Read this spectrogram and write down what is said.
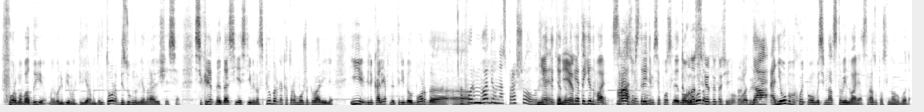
«Форма воды» моего любимого Гильермо Дель Торо, безумно мне нравящаяся, «Секретное досье» Стивена Спилберга, о котором мы уже говорили, и великолепный «Три билборда». э, А форма воды у нас прошел уже. нет, нет, нет, Нет. Это, это январь. Сразу только- встретимся после Так у Нового нас года. прошло Вот, да, они оба выходят, по-моему, 18 января, сразу после Нового года.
